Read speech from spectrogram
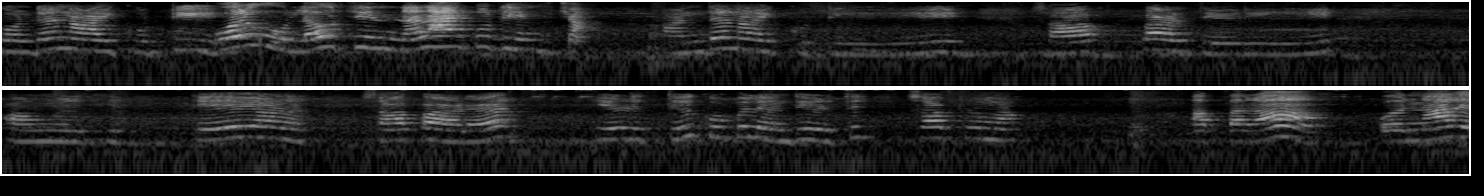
கொண்ட நாய்க்குட்டி. ஒரு ஊர்ல ஒரு சின்ன நாய்க்குட்டி இருந்துச்சான் அந்த நாய்க்குட்டி சாப்பாடு தேடி அவங்களுக்கு தேவையான சாப்பாடை எடுத்து குப்பையிலேருந்து எடுத்து சாப்பிடுமா? அப்பதான் ஒரு நாள்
